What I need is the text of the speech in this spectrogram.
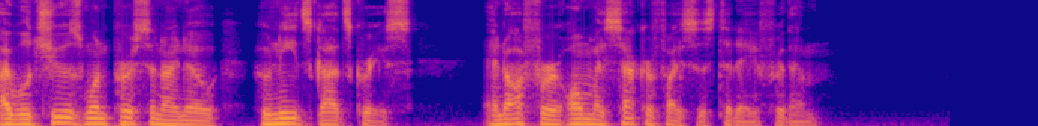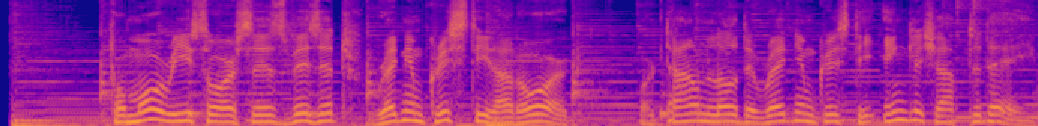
I will choose one person I know who needs God's grace and offer all my sacrifices today for them. For more resources, visit regnumchristi.org or download the Regnum Christi English app today.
